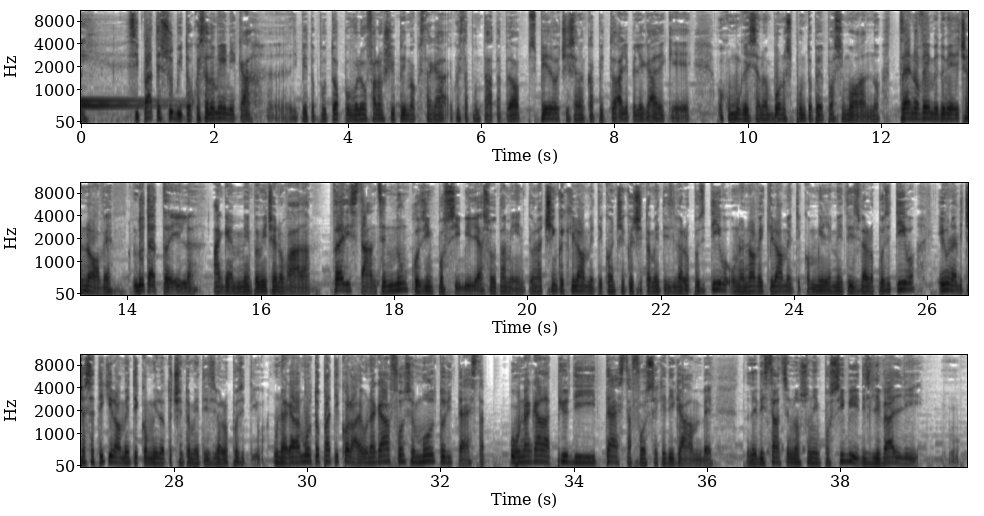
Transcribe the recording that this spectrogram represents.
Si parte subito questa domenica, eh, ripeto purtroppo volevo farla uscire prima questa, ga- questa puntata, però spero ci siano capitolari per le gare che o comunque siano un buono spunto per il prossimo anno. 3 novembre 2019, Brutal Trail a Gemme in provincia di Novara tre distanze non così impossibili assolutamente, una 5 km con 500 metri di livello positivo, una 9 km con 1000 metri di livello positivo e una 17 km con 1800 metri di livello positivo. Una gara molto particolare, una gara forse molto di testa, una gara più di testa forse che di gambe. Le distanze non sono impossibili, i dislivelli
